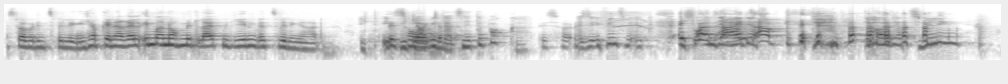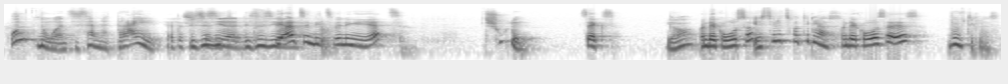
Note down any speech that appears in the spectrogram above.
Es war bei den Zwillingen. Ich habe generell immer noch Mitleid mit jedem, der Zwillinge hat. Ich, ich, Bis ich glaube, ich darf es nicht der Backen. Bis heute. Also ich finde es... ich würde eins abgeben. Der hat ja Zwilling und noch eins. Das sind ja drei. Ja, das das ist ja, das ist Wie ja alt sind die Zwillinge jetzt? Schule. Sechs. Ja. Und der Große? Erste oder zweite Klasse? Und der Große ist? Fünfte Klasse.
